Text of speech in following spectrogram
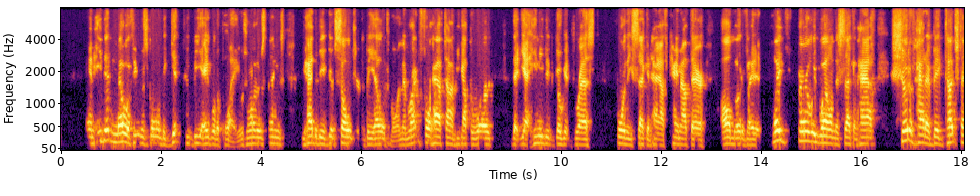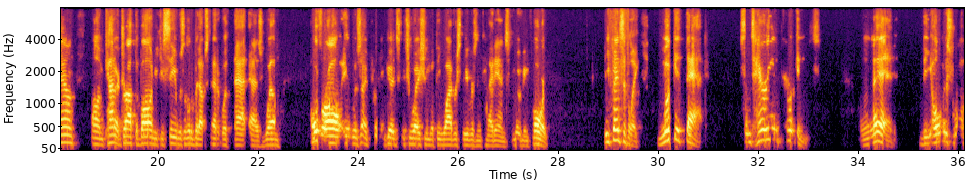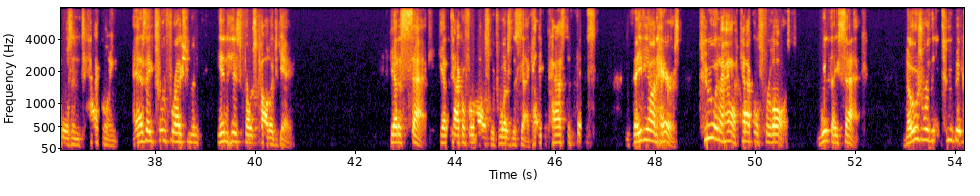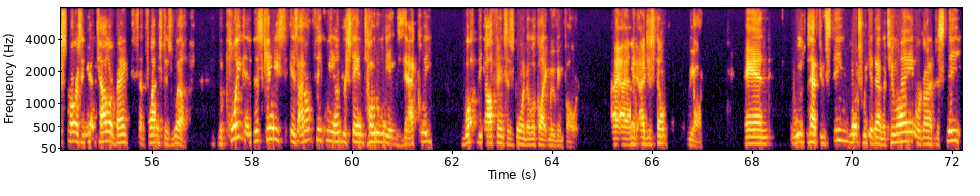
And he didn't know if he was going to get to be able to play. It was one of those things you had to be a good soldier to be eligible. And then right before halftime, he got the word that, yeah, he needed to go get dressed for the second half. Came out there all motivated, played fairly well in the second half. Should have had a big touchdown. Um, kind of dropped the ball, and you can see he was a little bit upset with that as well. Overall, it was a pretty good situation with the wide receivers and tight ends moving forward. Defensively, look at that. Suntarine Perkins led the Ole Rebels in tackling as a true freshman in his first college game. He had a sack. He had a tackle for loss, which was the sack. Had a pass defense. Zxavian Harris, two and a half tackles for loss with a sack. Those were the two big stars, and you had Tyler Banks that flashed as well. The point in this case is I don't think we understand totally exactly what the offense is going to look like moving forward. I, I, I just don't we are. And we'll just have to see once we get down to Tulane. We're going to have to see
